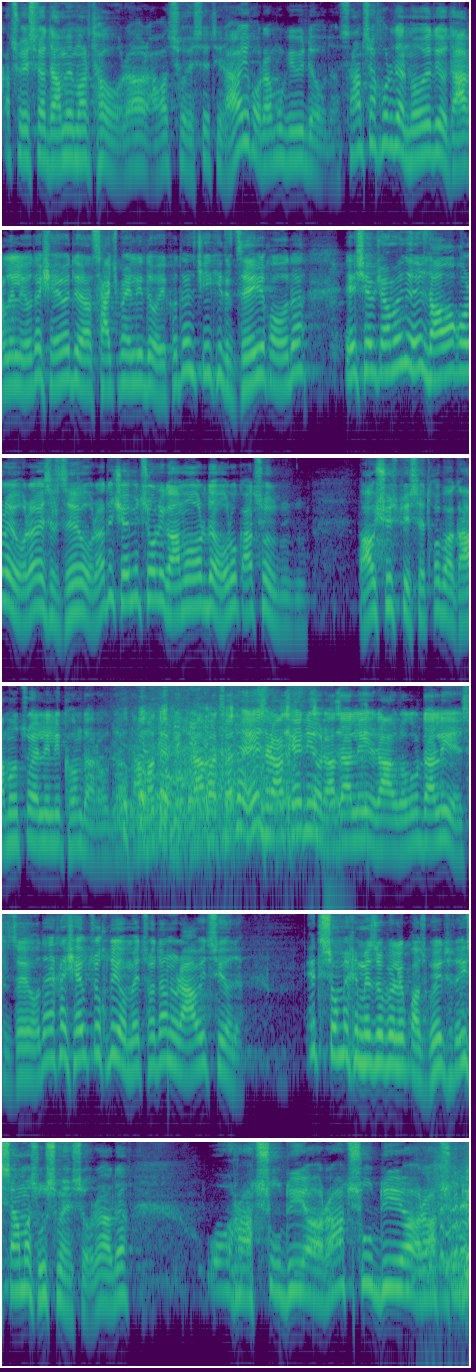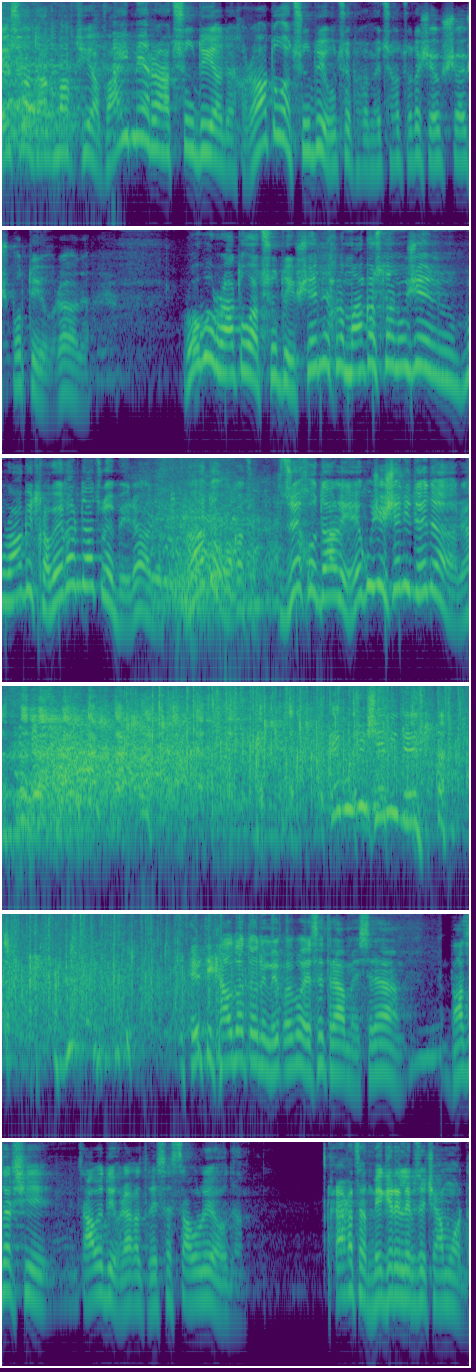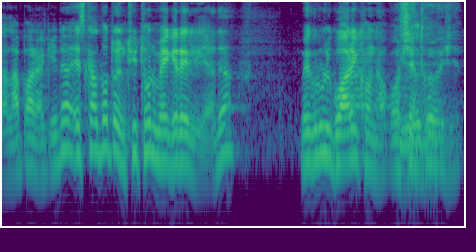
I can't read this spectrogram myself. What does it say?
კაცო ეს რა დამემართაო რა რაღაცო ესეთი რა იყო რა მოგივიდეო და სამსახურიდან მოვედიო და აღლელიო და შევედიო საჭმელიდო იქო და ჭიქით რძე იყო და ეს შევჭამე და ეს დავაყოლეო რა ეს რძეო რა და ჩემი ცოლი გამოვარდაო რომ კაცო ბავშვისთვის ეთყობა გამოწველილი ქონდა რა და დამატებით რაღაცა და ეს რაკენიო რა დალი რა როგორ დალი ეს რძეო და ეხა შევწუხდიო მეცო და ნუ რა ვიციო და ეს სომეხი მეზობელი ყავს გვეთ და ის ამას უსმენსო რა და ო რა ცუდია, რა ცუდია, რა ცუდია, ეს რა დაგმართია, ვაიმე რა ცუდია და ხა რატოა ცუდია, უცებ ხა მეც ხა ცოტა შევშევშპოტიო რა და როგორ რატოა ცუდი? შენ ახლა მაგასთან ნუ რა გითხრა, ვეღარ დაწვევი რა და რატო კაცო? ზე ხო დალი, ეგ უჟე შენი დედაა რა. ეგ უჟე შენი დედა. ერთი ქალბატონი მიყვება ესეთ რამეს რა. ბაზარში წავედიო რაღაც დღესასწაულიაო და რაღაცა მეგრელებზე ჩამოვარდა ლაპარაკი და ეს კალბატონი თვითონ მეგრელია და მეგრული გვარი ქონდა ყოველ შემთხვევაში.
